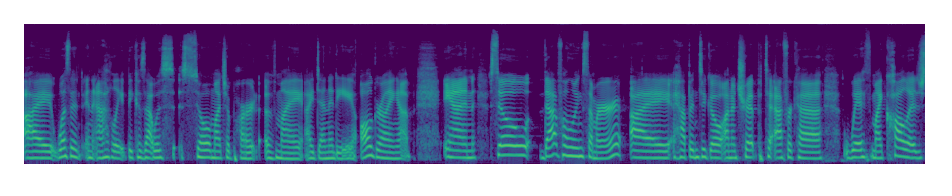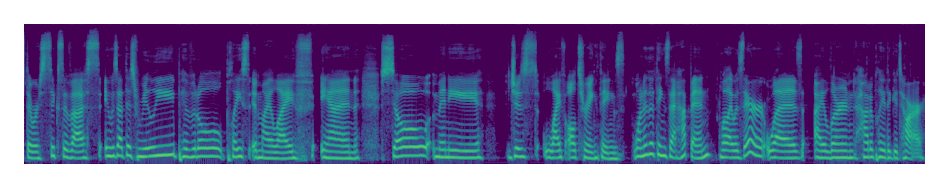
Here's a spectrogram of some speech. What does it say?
I wasn't an athlete because that was so much a part of my identity all growing up. And so that following summer, I happened to go on a trip to Africa with my college. There were six of us. It was at this really pivotal place in my life, and so many just life altering things. One of the things that happened while I was there was I learned how to play the guitar.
